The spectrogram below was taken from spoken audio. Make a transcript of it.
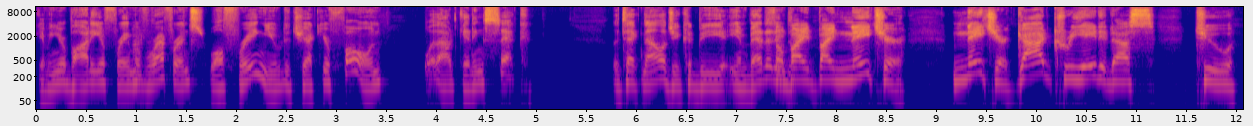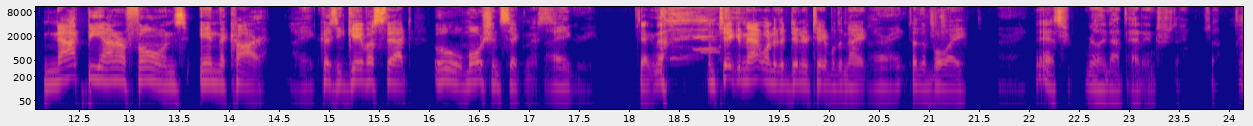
giving your body a frame of reference while freeing you to check your phone without getting sick. The technology could be embedded So by by nature, nature, God created us to not be on our phones in the car because He gave us that ooh motion sickness. I agree. techno- I'm taking that one to the dinner table tonight. All right. to the boy. Yeah, it's really not that interesting. So the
